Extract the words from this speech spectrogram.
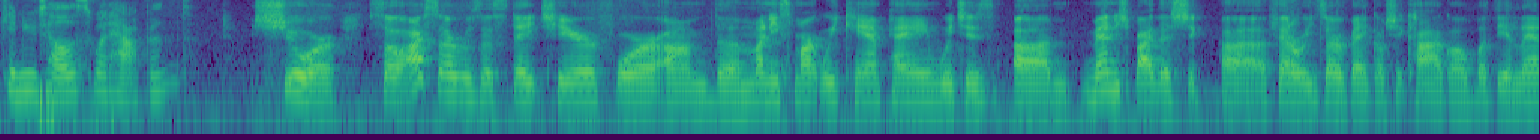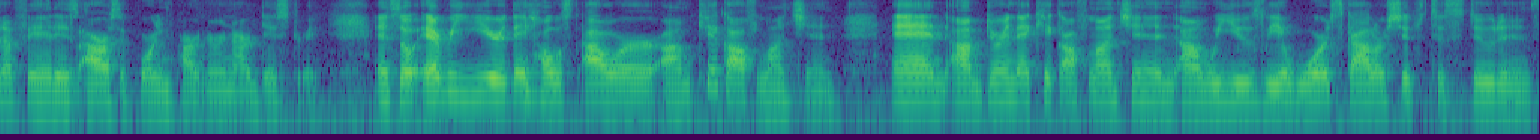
Can you tell us what happened? Sure. So I serve as a state chair for um, the Money Smart Week campaign, which is um, managed by the uh, Federal Reserve Bank of Chicago, but the Atlanta Fed is our supporting partner in our district. And so every year they host our um, kickoff luncheon. And um, during that kickoff luncheon, um, we usually award scholarships to students,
